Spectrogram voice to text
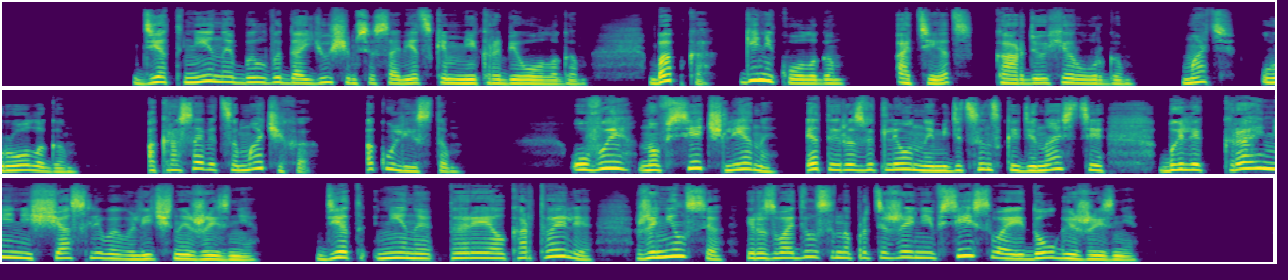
Дед Нины был выдающимся советским микробиологом, бабка — гинекологом, отец — кардиохирургом, мать — урологом, а красавица-мачеха — окулистом. Увы, но все члены этой разветвленной медицинской династии были крайне несчастливы в личной жизни. Дед Нины Терриэл Картвелли женился и разводился на протяжении всей своей долгой жизни —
